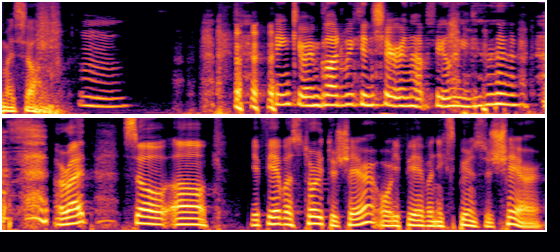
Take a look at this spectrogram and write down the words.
myself. Thank you. I'm glad we can share in that feeling. All right. So, uh, if you have a story to share or if you have an experience to share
